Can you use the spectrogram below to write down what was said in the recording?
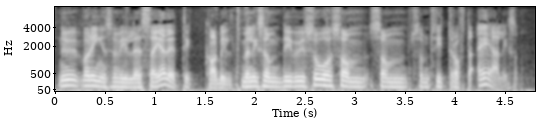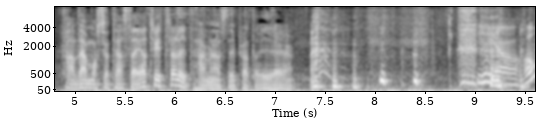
Nu var det ingen som ville säga det till Carl Bildt men liksom det är ju så som, som, som Twitter ofta är liksom. Fan det här måste jag testa. Jag twittrar lite här medan ni pratar vidare. Jaha.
